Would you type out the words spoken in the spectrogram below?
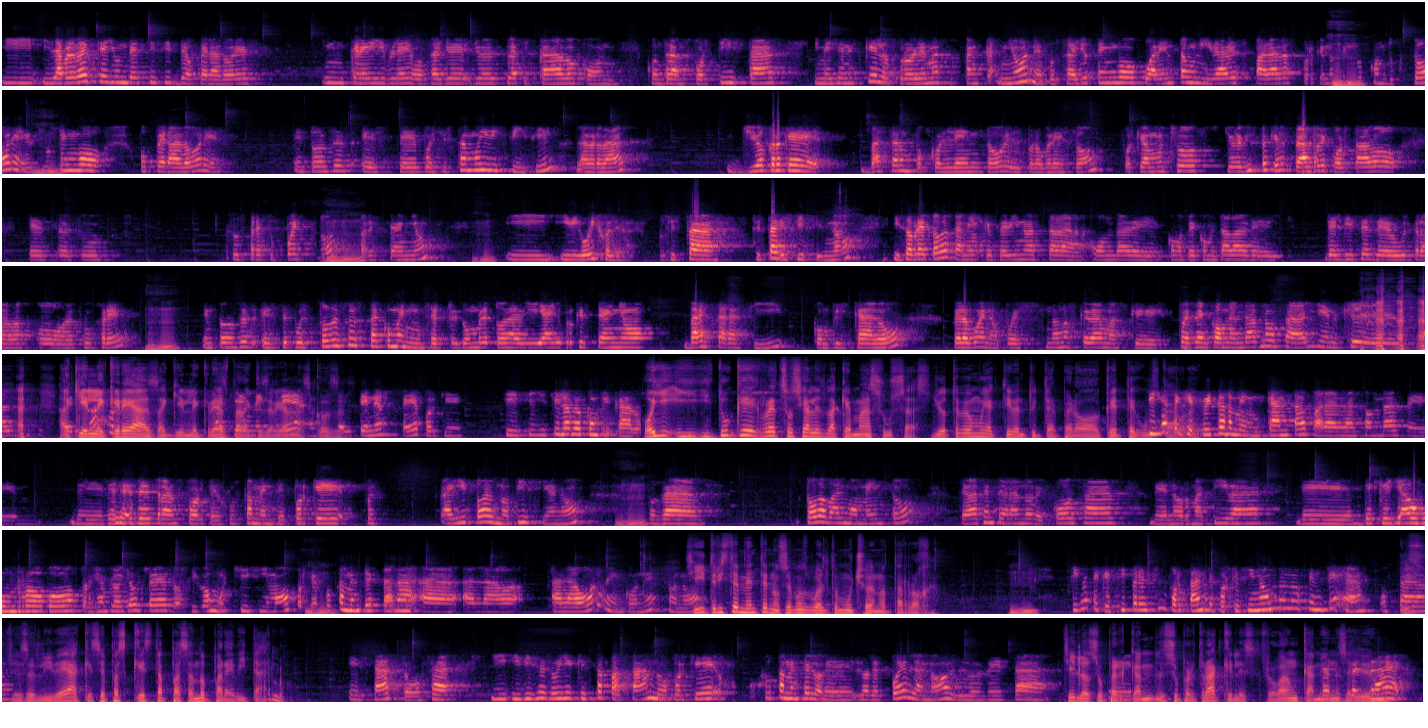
y, la verdad es que hay un déficit de operadores increíble, o sea, yo, yo he platicado con, con transportistas y me dicen, es que los problemas están cañones, o sea, yo tengo 40 unidades paradas porque no tengo conductores, no tengo operadores. Entonces, este, pues está muy difícil, la verdad. Yo creo que va a estar un poco lento el progreso, porque a muchos, yo he visto que hasta han recortado este, sus, sus presupuestos para este año. y, y, digo, híjole, pues está, sí está difícil, ¿no? Y sobre todo también que se vino esta onda de, como te comentaba, del, del diésel de ultra bajo azufre. Entonces, este, pues todo eso está como en incertidumbre todavía. Yo creo que este año va a estar así, complicado. Pero bueno, pues no nos queda más que pues encomendarnos a alguien que... a quien le creas, a quien le creas para que salgan las cosas. tener fe, porque Sí, sí, sí lo veo complicado. Oye, ¿y, tú qué red social es la que más usas? Yo te veo muy activa en Twitter, pero ¿qué te gusta? Fíjate que Twitter me encanta para las ondas de, de, transporte, justamente, porque pues ahí todo es noticia, ¿no? O sea, todo va al momento, te vas enterando de cosas, de normativa, de, que ya hubo un robo. Por ejemplo, yo a ustedes los sigo muchísimo porque justamente están a, a la a la orden con eso, ¿no? Sí, tristemente nos hemos vuelto mucho de nota roja. Fíjate que sí, pero es importante porque si no uno no se entera. O sea, pues, esa es la idea, que sepas qué está pasando para evitarlo. Exacto, o sea, y, dices, oye, ¿qué está pasando? Porque justamente lo de lo de Puebla, ¿no? Lo de esta... Sí, los super, eh, super truck que les robaron camiones ahí.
